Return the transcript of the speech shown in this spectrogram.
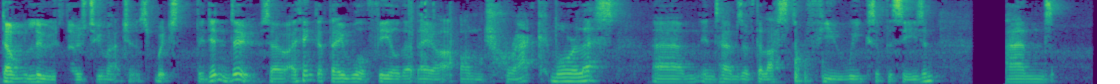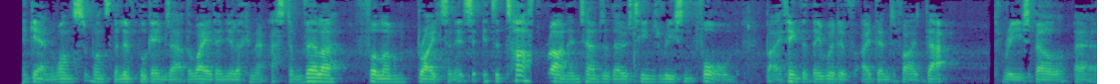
don't lose those two matches, which they didn't do. So I think that they will feel that they are on track, more or less, um, in terms of the last few weeks of the season. And again, once once the Liverpool game's out of the way, then you're looking at Aston Villa, Fulham, Brighton. It's it's a tough run in terms of those teams' recent form, but I think that they would have identified that three spell. Uh,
